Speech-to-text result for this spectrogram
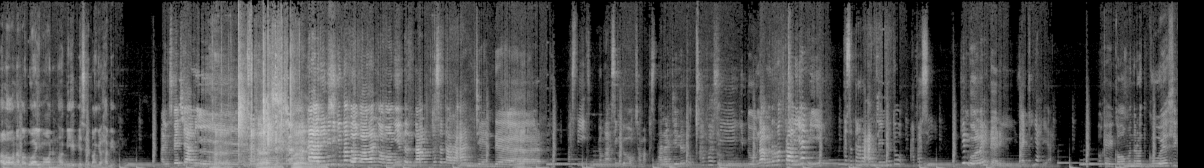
Halo, nama gua Imawan Habib, biasa dipanggil Habib. Paling spesial nih. Nah, hari ini kita bakalan ngomongin tentang kesetaraan gender. Iya. Pasti udah gak asing dong sama kesetaraan gender tuh apa sih gitu. Nah, menurut kalian nih, kesetaraan gender tuh apa sih? Mungkin boleh dari Zakiah ya. Oke, kalau menurut gue sih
